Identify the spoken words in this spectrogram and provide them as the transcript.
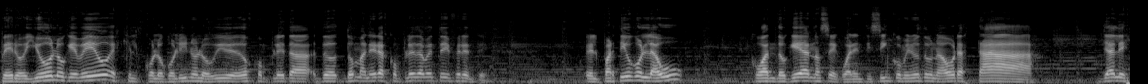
Pero yo lo que veo es que el colocolino lo vive de dos, maneras completamente diferentes. El partido con la U, cuando quedan, no sé, 45 minutos, una hora, está ya el,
